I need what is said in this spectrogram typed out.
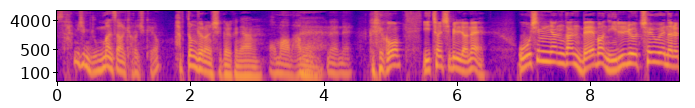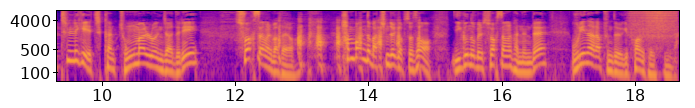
36만 쌍을 결혼시켜요? 합동 결혼식을 그냥. 어마어마하고. 네. 네네. 그리고 2011년에 50년간 매번 인류 최후의 날을 틀리게 예측한 종말론자들이 수학상을 받아요. 한 번도 맞춘 적이 없어서 이그노벨 수학상을 받는데 우리나라 분도 여기 포함이 되어 있습니다.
